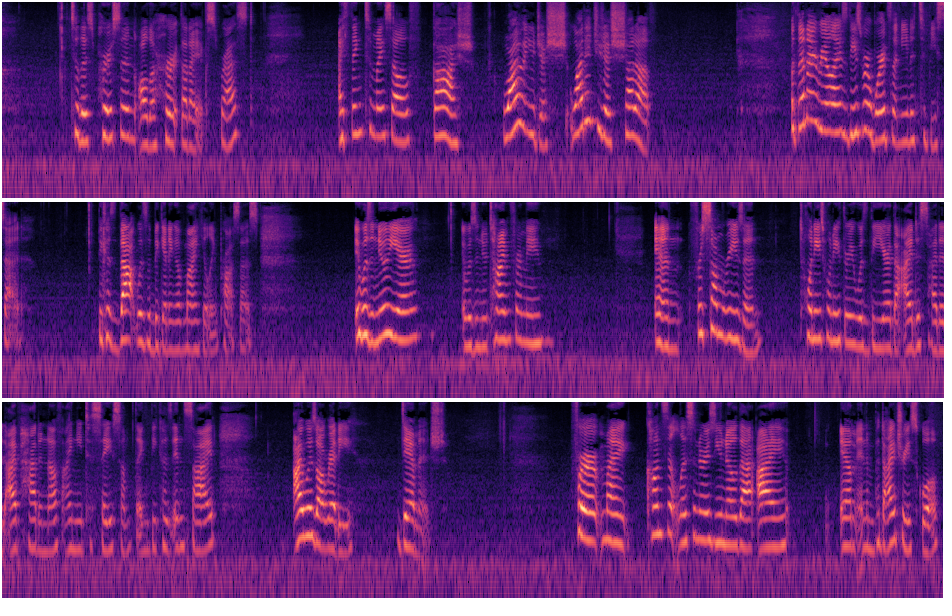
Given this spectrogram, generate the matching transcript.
to this person, all the hurt that I expressed, I think to myself, gosh, why you just sh- why didn't you just shut up? But then I realized these were words that needed to be said. Because that was the beginning of my healing process. It was a new year. It was a new time for me. And for some reason, 2023 was the year that I decided I've had enough. I need to say something because inside I was already damaged. For my constant listeners, you know that I am in podiatry school.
